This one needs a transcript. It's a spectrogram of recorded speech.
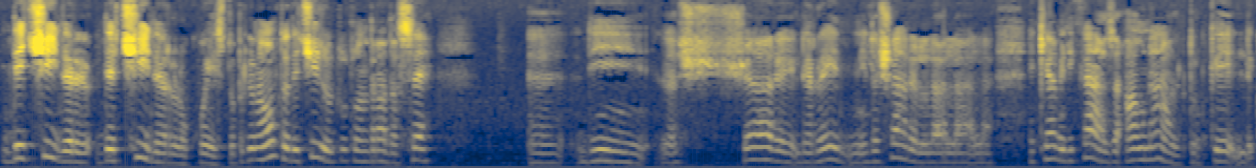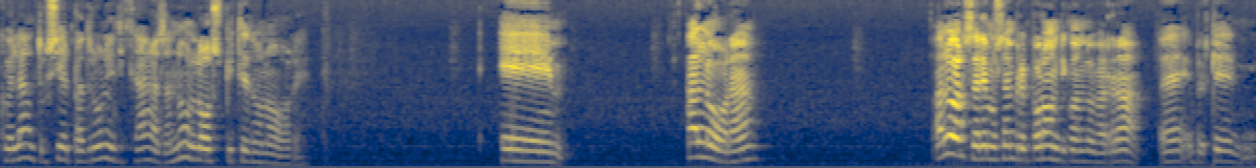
decidere, deciderlo questo, perché una volta deciso tutto andrà da sé, eh, di lasciare le redini, lasciare la, la, la, le chiavi di casa a un altro, che quell'altro sia il padrone di casa, non l'ospite d'onore. E allora allora saremo sempre pronti quando verrà, eh? perché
